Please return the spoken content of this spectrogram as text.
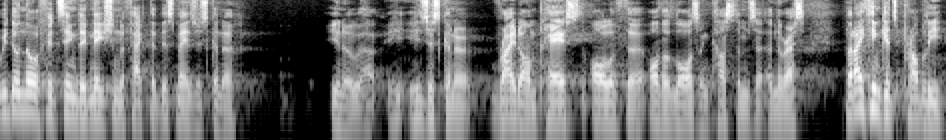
We don't know if it's indignation, the fact that this man's just going to, you know, uh, he, he's just going to ride on past all of the all the laws and customs and the rest. But I think it's probably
